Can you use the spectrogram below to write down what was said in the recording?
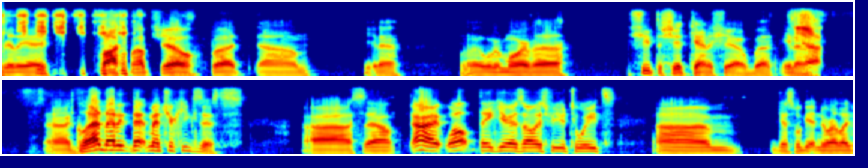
really a FotMob show, but um, you know, uh, we're more of a shoot the shit kind of show. But you know, Yeah. uh, glad that it, that metric exists. Uh, so all right, well, thank you as always for your tweets. Um, guess we'll get into our like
